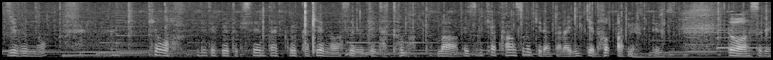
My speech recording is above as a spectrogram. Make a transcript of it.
自分の今日出てくる時洗濯かけるの忘れてたと思った。まあ別に今日は乾燥機だからいいけど雨降ってるしと忘れしてた。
